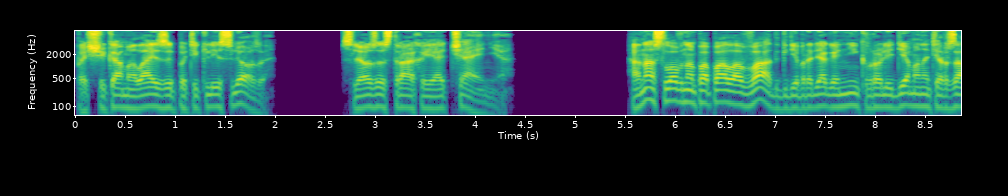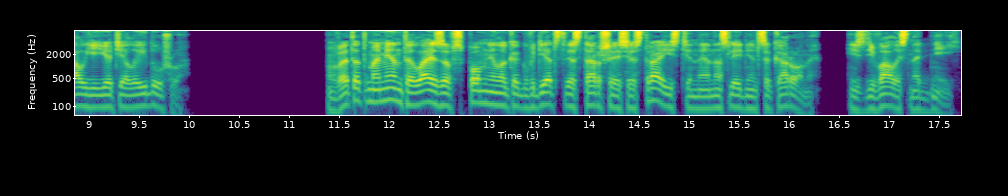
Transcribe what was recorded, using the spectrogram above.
По щекам Элайзы потекли слезы слезы страха и отчаяния. Она словно попала в ад, где бродяга Ник в роли демона терзал ее тело и душу. В этот момент Элайза вспомнила, как в детстве старшая сестра, истинная наследница короны, издевалась над ней.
